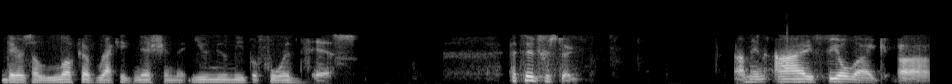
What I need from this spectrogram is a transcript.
there's a look of recognition that you knew me before this. That's interesting. I mean, I feel like uh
